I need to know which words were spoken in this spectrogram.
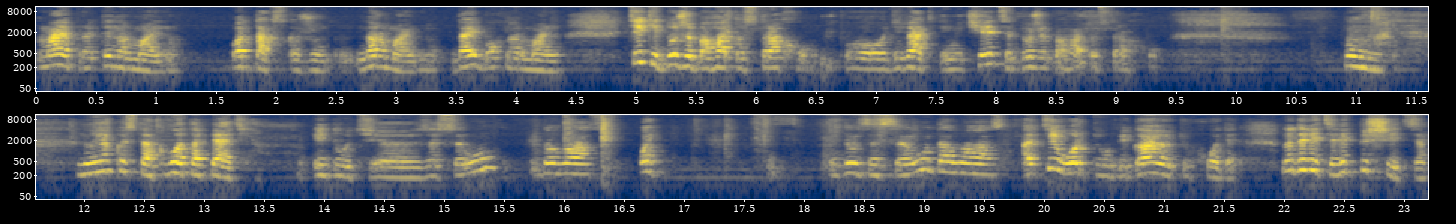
має пройти нормально. От так скажу, нормально. Дай Бог нормально. Тільки дуже багато страху. По дев'ятки мечей це дуже багато страху. Ну, якось так. От опять ідуть е, ЗСУ до вас. Ой. Ідуть ЗСУ до вас, а ті орки убігають, уходять. Ну, дивіться, відпишіться.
